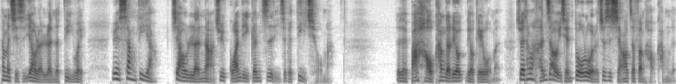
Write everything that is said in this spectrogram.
他们其实要了人的地位，因为上帝啊，叫人啊去管理跟治理这个地球嘛，对不对？把好康的留留给我们，所以他们很早以前堕落了，就是想要这份好康的。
